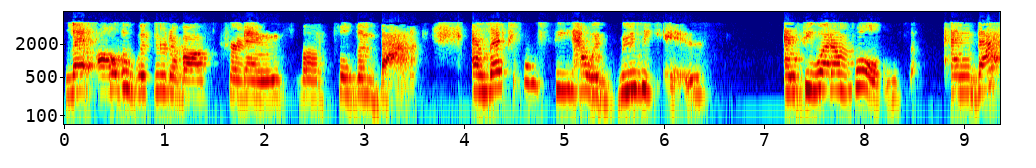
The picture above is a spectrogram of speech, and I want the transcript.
let all the Wizard of Oz curtains, like pull them back and let people see how it really is and see what unfolds. And that's,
